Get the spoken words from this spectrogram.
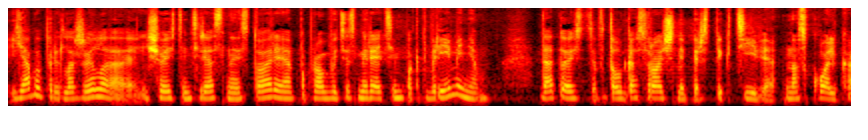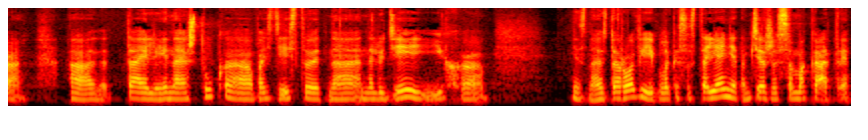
я бы предложила, еще есть интересная история, попробовать измерять импакт временем, да, то есть в долгосрочной перспективе, насколько а, та или иная штука воздействует на, на людей и их а, не знаю, здоровье и благосостояние, там те же самокаты.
